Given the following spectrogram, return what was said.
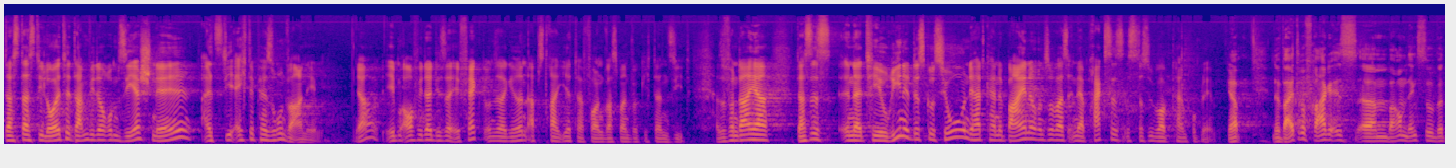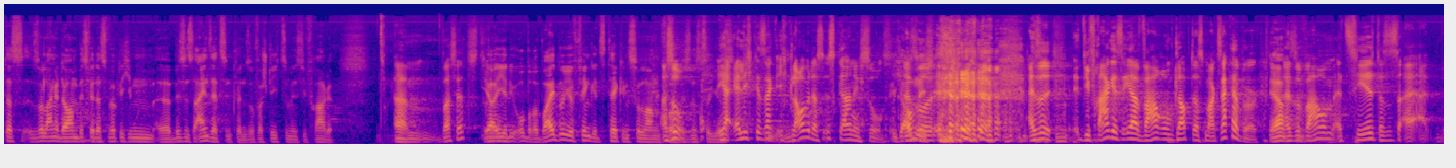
dass das die Leute dann wiederum sehr schnell als die echte Person wahrnehmen. Ja, eben auch wieder dieser Effekt, unser Gehirn abstrahiert davon, was man wirklich dann sieht. Also von daher, das ist in der Theorie eine Diskussion, der hat keine Beine und sowas, in der Praxis ist das überhaupt kein Problem. Ja, eine weitere Frage ist, ähm, warum denkst du, wird das so lange dauern, bis wir das wirklich im äh, Business einsetzen können? So verstehe ich zumindest die Frage. Ähm, was jetzt? Ja, hier die obere. Why do you think it's taking so long for so, business to use? Ja, ehrlich gesagt, ich glaube, das ist gar nicht so. Ich auch also, nicht. also die Frage ist eher, warum glaubt das Mark Zuckerberg? Ja. Also warum erzählt, das ist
